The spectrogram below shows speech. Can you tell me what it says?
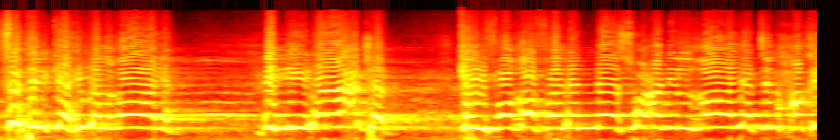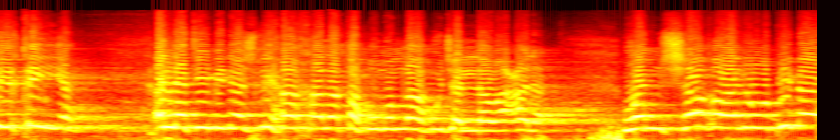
فتلك هي الغاية. إني لا أعجب كيف غفل الناس عن الغاية الحقيقية التي من أجلها خلقهم الله جل وعلا وانشغلوا بما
